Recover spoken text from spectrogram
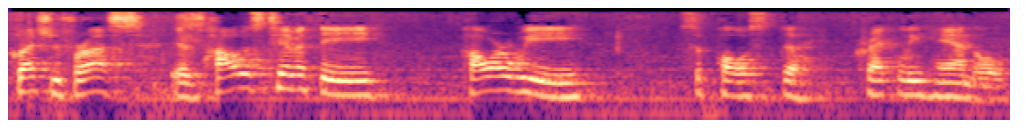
Question for us is how is Timothy, how are we supposed to correctly handle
